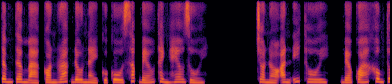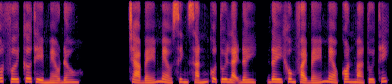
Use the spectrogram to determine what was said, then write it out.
Tâm tâm à con rác đâu này của cô sắp béo thành heo rồi. Cho nó ăn ít thôi, béo quá không tốt với cơ thể mèo đâu. Trả bé mèo xinh xắn của tôi lại đây, đây không phải bé mèo con mà tôi thích.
